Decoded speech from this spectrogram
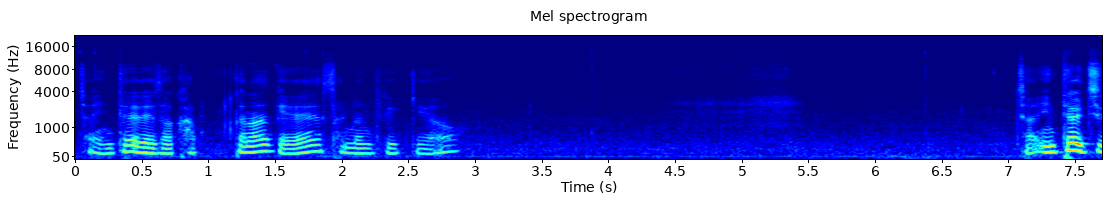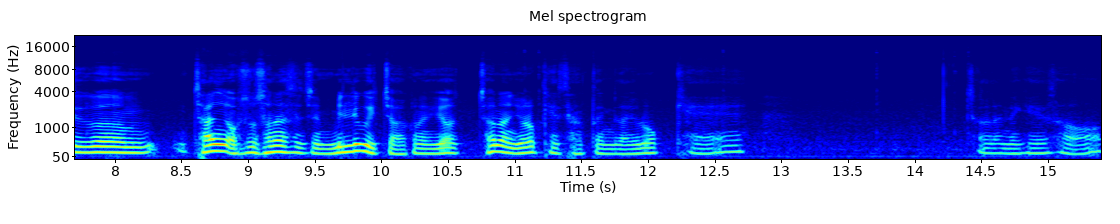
자, 인텔에 대해서 간단하게 설명드릴게요. 자, 인텔 지금 장이 어수선해서 지금 밀리고 있죠. 그럼 요, 저는 이렇게 생각됩니다. 이렇게 잘라내기 해서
